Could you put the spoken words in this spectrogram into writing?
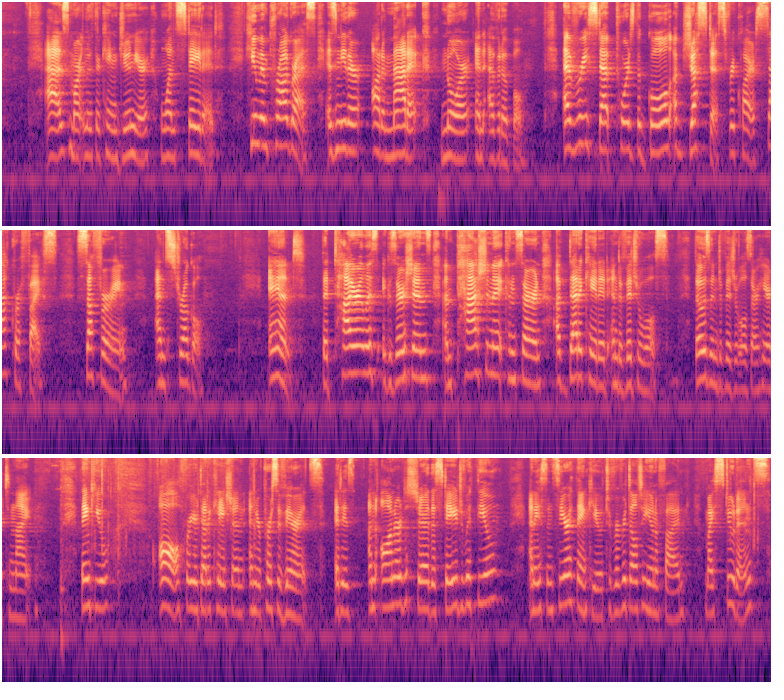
As Martin Luther King Jr. once stated, human progress is neither automatic nor inevitable. Every step towards the goal of justice requires sacrifice, suffering, and struggle. And the tireless exertions and passionate concern of dedicated individuals. Those individuals are here tonight. Thank you all for your dedication and your perseverance. It is an honor to share the stage with you, and a sincere thank you to River Delta Unified, my students,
